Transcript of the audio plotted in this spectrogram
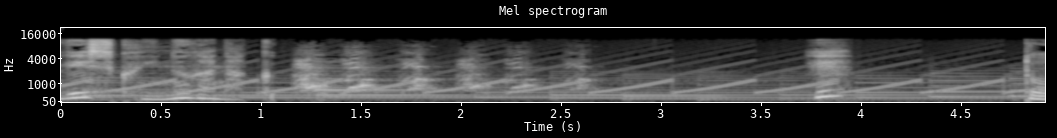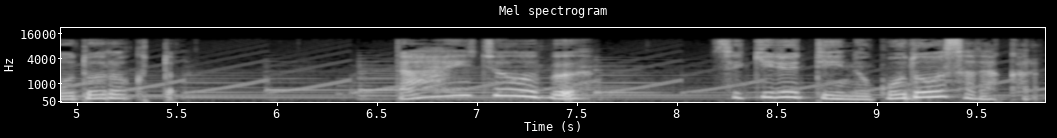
激しく犬が鳴く。え？と驚くと。大丈夫。セキュリティの誤動作だから。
